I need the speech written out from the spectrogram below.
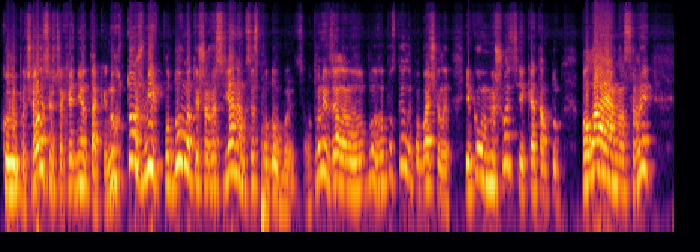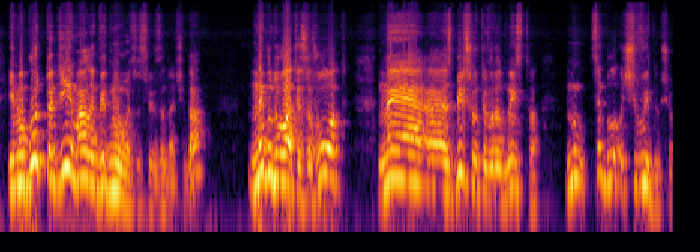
коли почалися шахедні атаки. Ну хто ж міг подумати, що росіянам це сподобається? От вони взяли, запустили, побачили, якому ми шоці, яке там тут палає, нас горить, і, мабуть, тоді мали б відмовитися цієї задачі. Да? Не будувати завод, не е, збільшувати виробництво. Ну, це було очевидно, що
